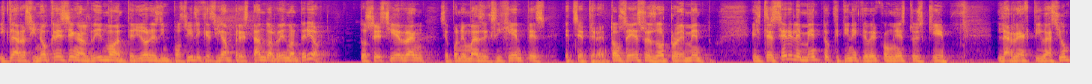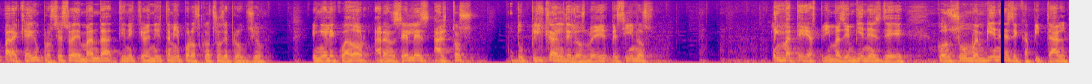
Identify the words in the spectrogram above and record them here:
Y claro, si no crecen al ritmo anterior, es imposible que sigan prestando al ritmo anterior. Entonces cierran, se ponen más exigentes, etcétera. Entonces, eso es otro elemento. El tercer elemento que tiene que ver con esto es que la reactivación para que haya un proceso de demanda tiene que venir también por los costos de producción. En el Ecuador, aranceles altos duplican el de los ve- vecinos en materias primas, en bienes de consumo, en bienes de capital,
